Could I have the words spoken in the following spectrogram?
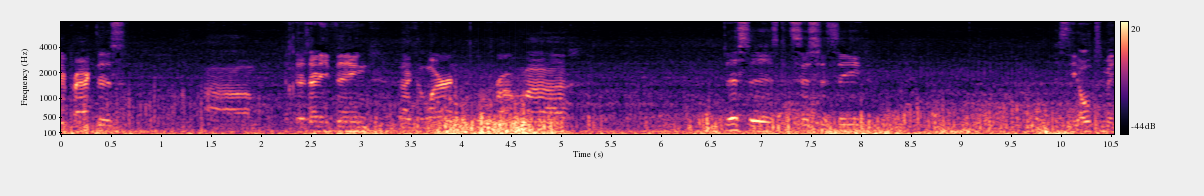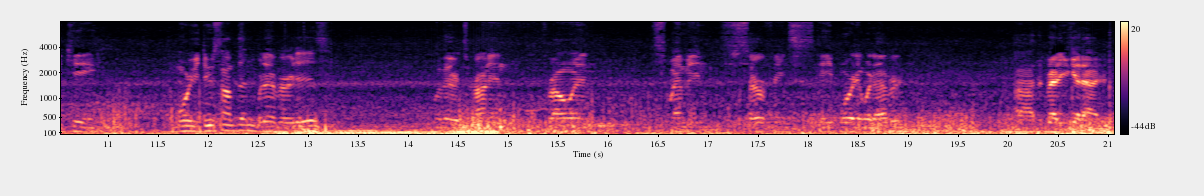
Great practice. Um, if there's anything that I can learn from uh, this is consistency is the ultimate key. The more you do something, whatever it is, whether it's running, throwing, swimming, surfing, skateboarding, whatever, uh, the better you get at it.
